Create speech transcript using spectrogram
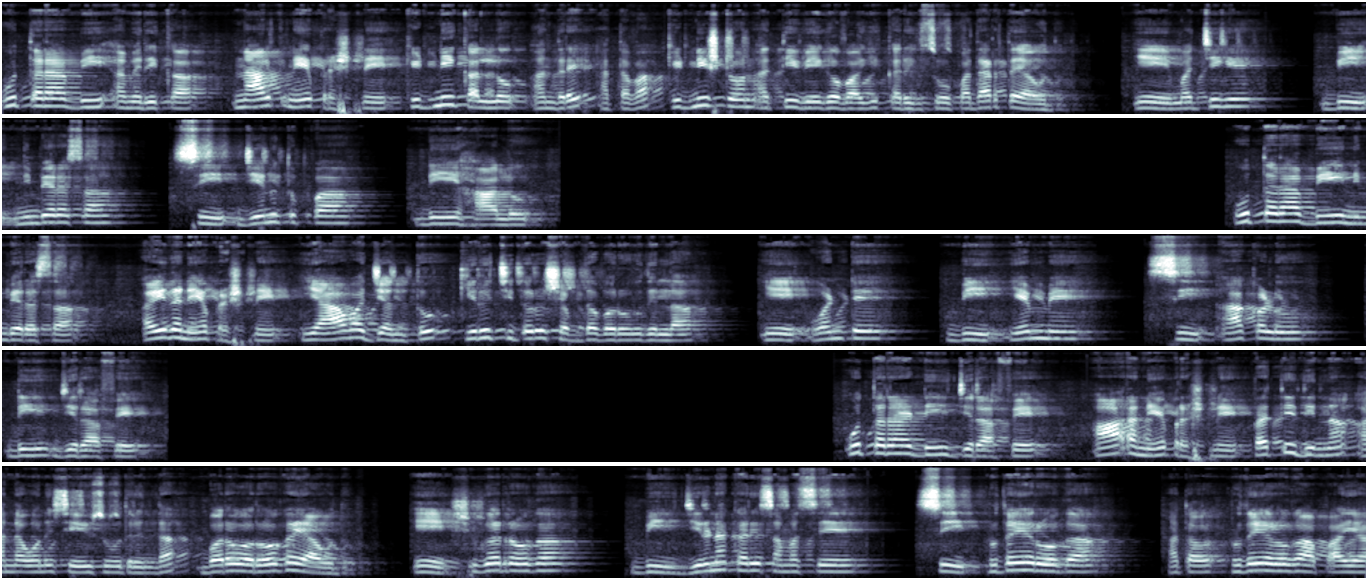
ಉತ್ತರ ಬಿ, ಅಮೆರಿಕಾ. ನಾಲ್ಕನೇ ಪ್ರಶ್ನೆ, ಕಿಡ್ನಿ ಕಲ್ಲು ಅಂದರೆ ಅಥವಾ ಕಿಡ್ನಿ ಸ್ಟೋನ್ ಅತಿ ವೇಗವಾಗಿ ಕರಗಿಸುವ ಪದಾರ್ಥ ಯಾವುದು? ಎ, ಮಜ್ಜಿಗೆ, ಬಿ ನಿಂಬೆರಸ ಸಿ, ಜೇನುತುಪ್ಪ, ಡಿ, ಹಾಲು. ಉತ್ತರ, ಬಿ, ನಿಂಬೆರಸ. ಐದನೆಯ ಪ್ರಶ್ನೆ, ಯಾವ ಜಂತು ಕಿರುಚಿದರೂ ಶಬ್ದ ಬರುವುದಿಲ್ಲ? ಎ, ಒಂಟೆ, ಬಿ, ಎಮ್ಮೆ, ಸಿ, ಆಕಳು, ಡಿ, ಜಿರಾಫೆ. ಉತ್ತರ, ಡಿ, ಜಿರಾಫೆ. ಆರನೇ ಪ್ರಶ್ನೆ, ಪ್ರತಿದಿನ ಅನ್ನವನ್ನು ಸೇವಿಸುವುದರಿಂದ ಬರುವ ರೋಗ ಯಾವುದು? ಎ, ಶುಗರ್ ರೋಗ, ಬಿ, ಜೀರ್ಣಕಾರಿ ಸಮಸ್ಯೆ, ಸಿ, ಹೃದಯ ರೋಗ ಅಥವಾ ಹೃದಯ ರೋಗ ಅಪಾಯ,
